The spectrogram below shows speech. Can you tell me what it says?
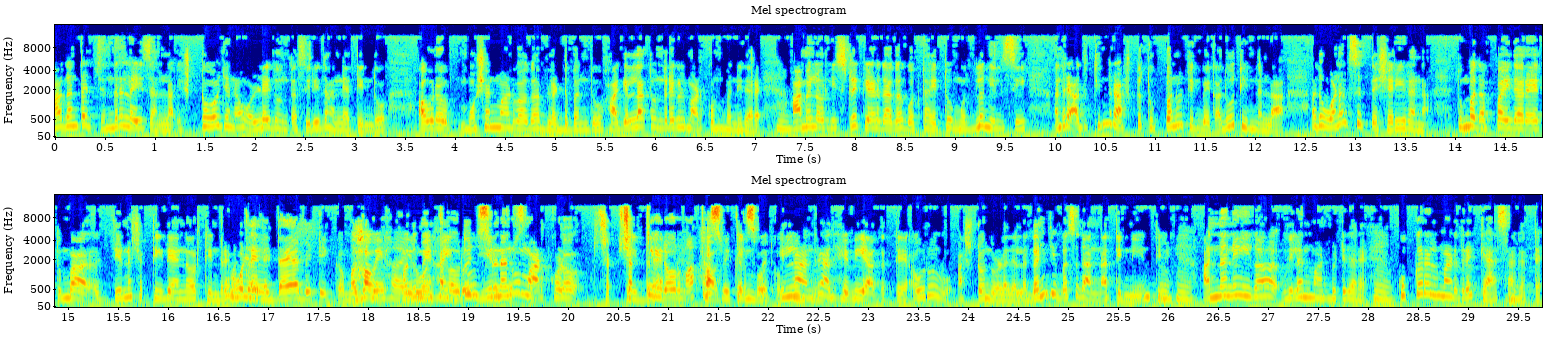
ಹಾಗಂತ ಜನರಲೈಸ್ ಅಲ್ಲ. ಎಷ್ಟೋ ಜನ ಒಳ್ಳೇದು ಅಂತ ಸಿರಿಧಾನ್ಯ ತಿಂದು ಅವರು ಮೋಷನ್ ಮಾಡುವಾಗ ಬ್ಲಡ್ ಬಂದು ಹಾಗೆಲ್ಲ ತೊಂದರೆಗಳು ಮಾಡ್ಕೊಂಡು ಬಂದಿದ್ದಾರೆ. ಆಮೇಲೆ ಅವ್ರ ಹಿಸ್ಟ್ರಿ ಕೇಳಿದಾಗ ಗೊತ್ತಾಯ್ತು ಮೊದಲು ನಿಲ್ಲಿಸಿ ಅಂದ್ರೆ ಅದು ತಿಂದರೆ ಅಷ್ಟು ತುಪ್ಪನೂ ತಿನ್ಬೇಕು ಅದು ತಿನ್ನಲ್ಲ. ಅದು ಒಣಗಿಸುತ್ತೆ ಶರೀರನ. ತುಂಬಾ ದಪ್ಪ ಇದ್ದಾರೆ ತುಂಬಾ ಜೀರ್ಣಶಕ್ತಿ ಇದೆ ಅನ್ನೋರು ತಿಂದ್ರೆ ಒಳ್ಳೆಯ ಡಯಾಬಿಟಿಕ್ ಮಧುಮೇಹ ಇದ್ದು ಜೀರ್ಣನೂ. ಮಾಡ್ಕೊಳ್ಳೋ ಶಕ್ತಿ ಇರೋರು ಮಾತ್ರ ತಿನ್ಬೋದು. ಇಲ್ಲ ಅಂದ್ರೆ ಅದು ಹೆವಿ ಆಗುತ್ತೆ. ಅವರು ಅಷ್ಟೊಂದು ಒಳ್ಳೆದಲ್ಲ. ಗಂಜಿ ಬಸದ ಅನ್ನ ತಿನ್ನಿ ಅಂತೀನಿ ಅನ್ನನೇ ಈಗ ವಿಲನ್ ಮಾಡಿಬಿಟ್ಟಿದ್ದಾರೆ. ಕುಕ್ಕರ್ ಅಲ್ಲಿ ಮಾಡಿದ್ರೆ ಗ್ಯಾಸ್ ಆಗುತ್ತೆ.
